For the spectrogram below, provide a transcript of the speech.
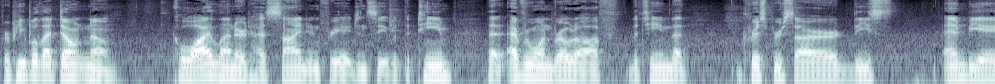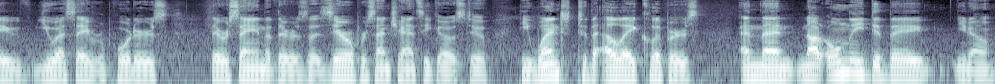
For people that don't know, Kawhi Leonard has signed in free agency with the team that everyone wrote off, the team that Chris Broussard, these NBA USA reporters, they were saying that there was a 0% chance he goes to. He went to the LA Clippers, and then not only did they, you know,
